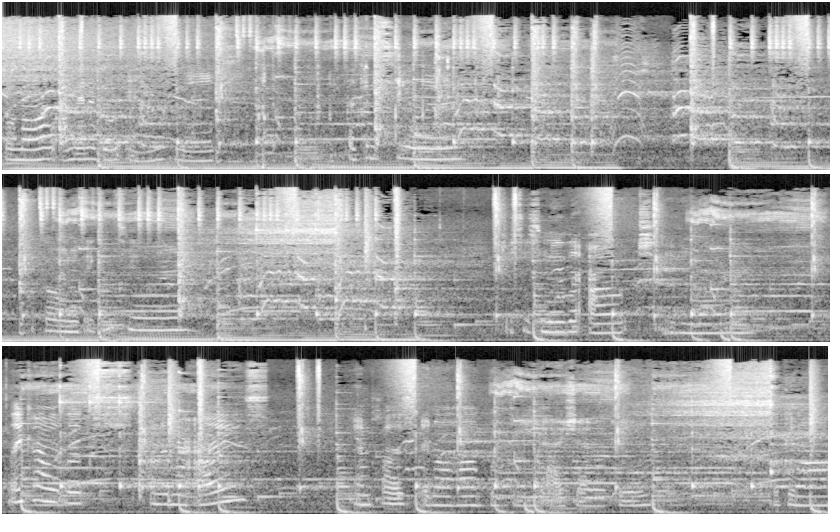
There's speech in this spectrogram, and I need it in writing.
So now I'm going to go in with a concealer. going with a concealer. smooth it out even more. like how it looks under my eyes. And plus, it'll help with the eyeshadow too. Looking all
